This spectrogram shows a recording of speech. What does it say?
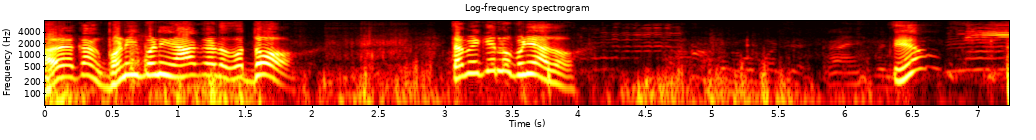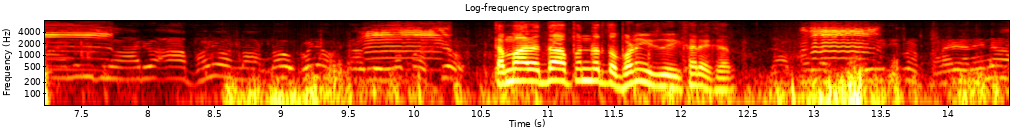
હવે કાંક ભણી ભણી આગળ વધો. તમે કેટલું ભણ્યા છો એમ ના. તમારે દસ પંદર તો ભણવી જોઈએ ખરેખર ભણી ના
